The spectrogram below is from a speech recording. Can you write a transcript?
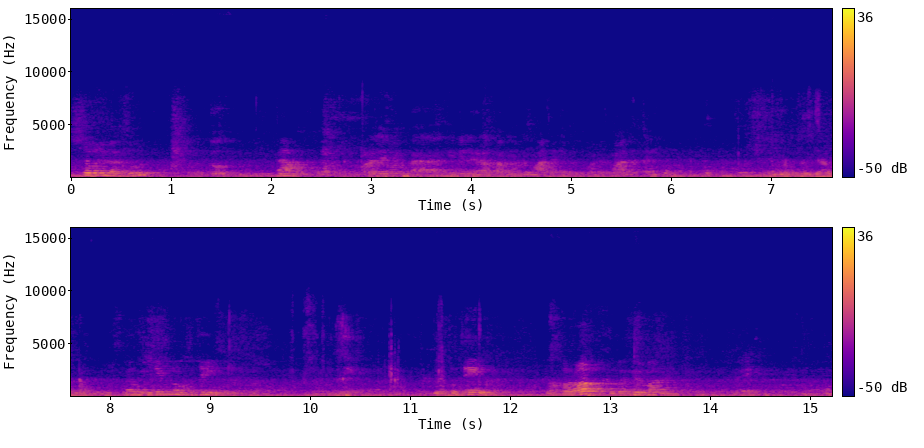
الشغل مبذول نعم. دي لو نجيب نقطتين. نقطتين. الفراغ يبقى نجيب معلومة لو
